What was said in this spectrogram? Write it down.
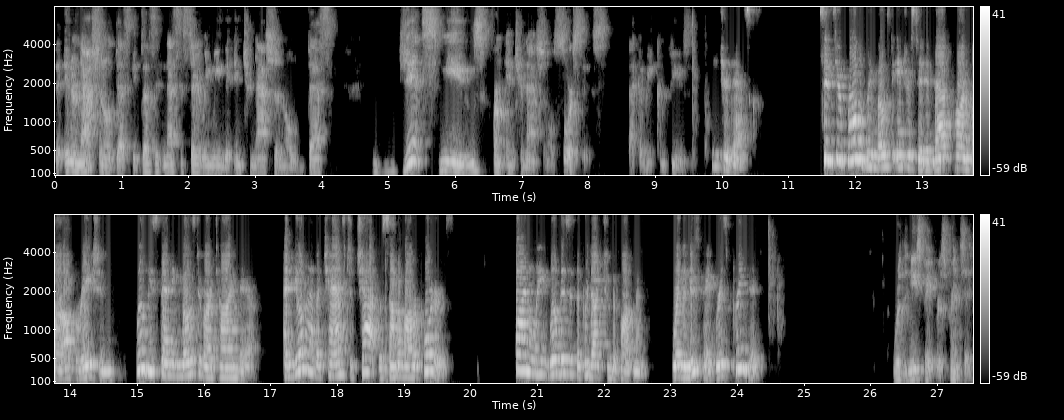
the international desk, it doesn't necessarily mean the international desk gets news from international sources. That could be confusing. feature desks. Since you're probably most interested in that part of our operation, we'll be spending most of our time there, and you'll have a chance to chat with some of our reporters. Finally, we'll visit the production department, where the newspaper is printed. Where the newspaper is printed.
